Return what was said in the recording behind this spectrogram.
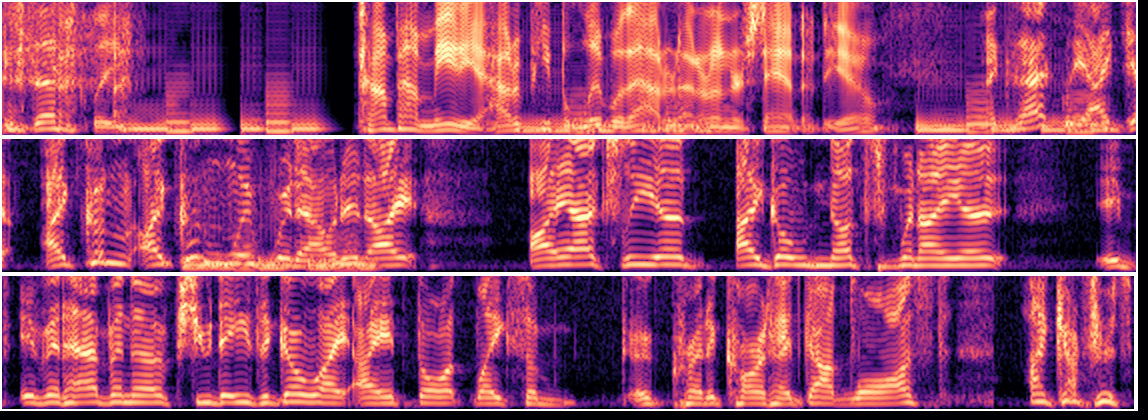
exactly, Compound media, how do people live without it? I don't understand it. Do you? exactly. I, I couldn't I couldn't live without it. I I actually uh, I go nuts when I uh, if if it happened a few days ago. I I thought like some uh, credit card had got lost. I got just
